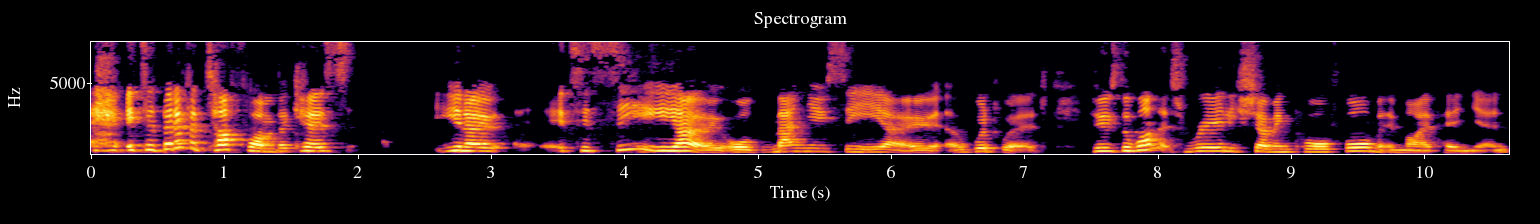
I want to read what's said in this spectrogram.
It's a bit of a tough one because, you know, it's his CEO or Manu CEO, uh, Woodward, who's the one that's really showing poor form, in my opinion.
